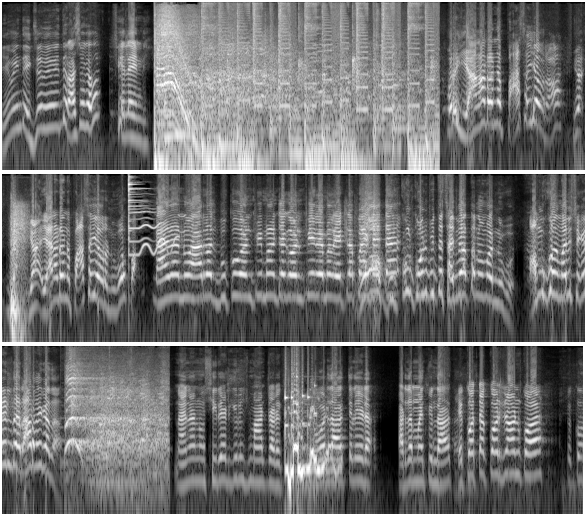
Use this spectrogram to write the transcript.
ఏమైంది? ఎగ్జామ్ ఏమైంది? రాసావు కదా? ఫెయిల్ అయింది. ఏనాడన్నా పాస్ అయ్యావరా? ఏనాడన్నా పాస్ అయ్యావరా నువ్వు? నాయన నువ్వు ఆ రోజు బుక్ కొనిపిమంటే కొనిపించలే మళ్ళీ ఎట్లా? బుక్కులు కొనిపిస్తే చదివేస్తాను మరి నువ్వు. అమ్ముకొని మళ్ళీ సిగరెట్ రావడమే కదా. నాయన నువ్వు సిగరెట్ గురించి మాట్లాడు. ఎవరు తాగుతలేడా? అర్థమవుతుందా ఎక్కువ తక్కువ అనుకో. ఎక్కువ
